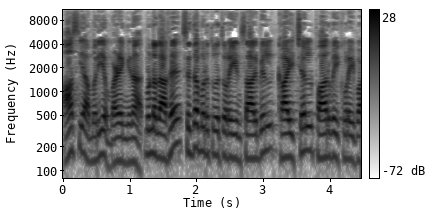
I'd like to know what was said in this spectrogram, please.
ஆசியா மரியம் வழங்கினார். முன்னதாக சித்த மருத்துவத்துறையின் சார்பில் காய்ச்சல் பார்வை குறைபாடு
